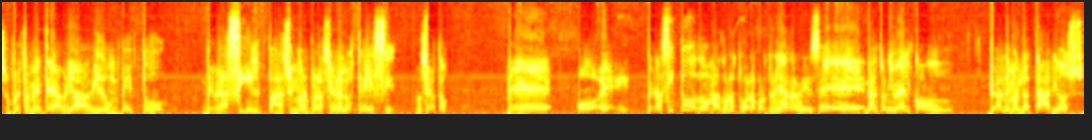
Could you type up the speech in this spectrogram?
supuestamente habría habido un veto de Brasil para su incorporación a los 13, ¿no es cierto? eh, o, eh, pero así todo, Maduro tuvo la oportunidad de reunirse en alto nivel con grandes mandatarios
